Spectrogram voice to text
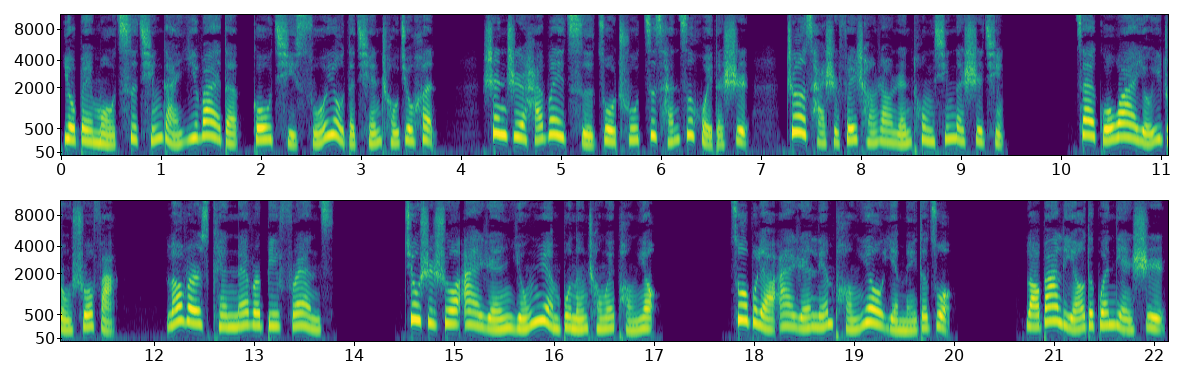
又被某次情感意外的勾起所有的前仇旧恨，甚至还为此做出自残自毁的事，这才是非常让人痛心的事情。在国外有一种说法，Lovers can never be friends，就是说爱人永远不能成为朋友，做不了爱人，连朋友也没得做。老爸李敖的观点是，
